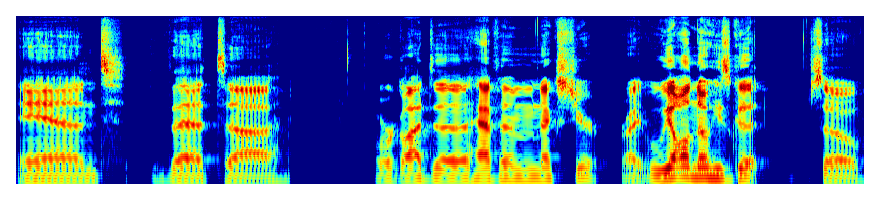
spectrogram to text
and that uh, we're glad to have him next year. Right? We all know he's good, so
